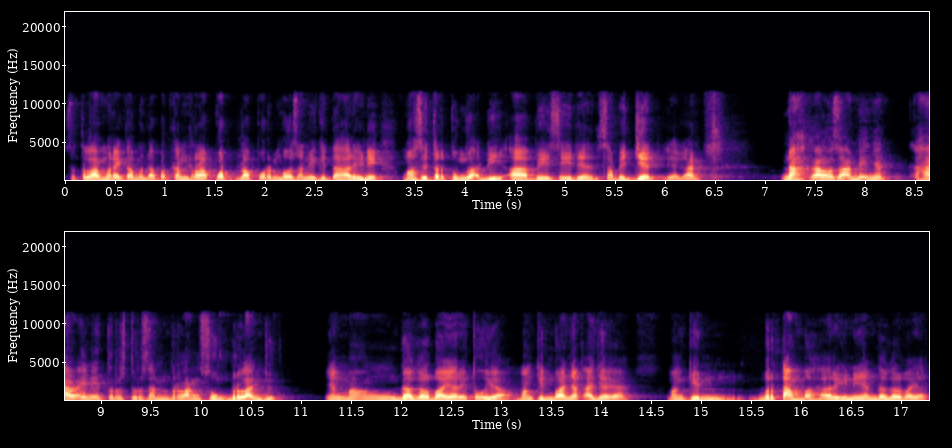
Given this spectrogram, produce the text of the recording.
Setelah mereka mendapatkan raport laporan bahwasannya kita hari ini masih tertunggak di A, B, C, dan sampai Z ya kan. Nah kalau seandainya hal ini terus-terusan berlangsung, berlanjut. Yang gagal bayar itu ya makin banyak aja ya makin bertambah hari ini yang gagal bayar.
